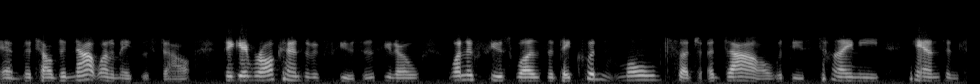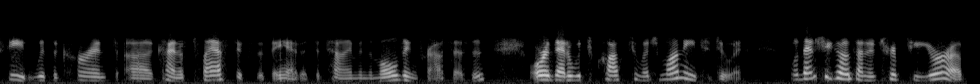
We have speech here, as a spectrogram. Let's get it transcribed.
at Mattel did not want to make the style. They gave her all kinds of excuses. You know, one excuse was that they couldn't mold such a doll with these tiny hands and feet with the current uh, kind of plastics that they had at the time in the molding processes, or that it would cost too much money to do it. Well, then she goes on a trip to Europe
